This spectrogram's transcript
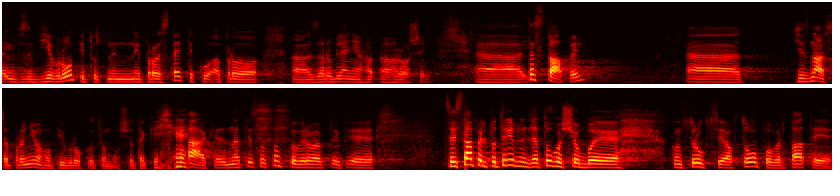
а в Європі тут не, про естетику, а про е, заробляння грошей. Е, це стапель. Е, Дізнався про нього півроку тому, що таке є. Так, натисну кнопку. е, Цей стапель потрібен для того, щоб конструкцію авто повертати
